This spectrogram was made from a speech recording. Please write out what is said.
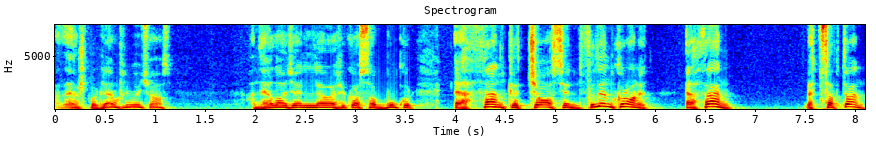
Andaj është problem kështu një qasje. Andaj Allahu xhelle ve ala shiko sa bukur, e thënë këtë qasje në fillim të Kuranit, e thënë, e të sëptanë,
